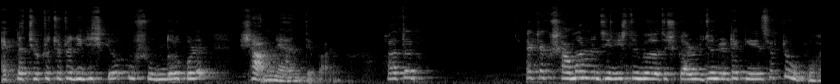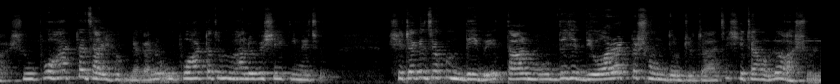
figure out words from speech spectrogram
একটা ছোট ছোট জিনিসকেও খুব সুন্দর করে সামনে আনতে পারো। হয়তো একটা সামান্য জিনিস তুমি হয়তো কারোর জন্য এটা কিনেছো, একটা উপহার। সে উপহারটা যাই হোক না কেন, উপহারটা তুমি ভালোবেসেই কিনেছো। সেটাকে যখন দেবে, তার মধ্যে যে দেওয়ার একটা সৌন্দর্যতা আছে, সেটা হলো আসল।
